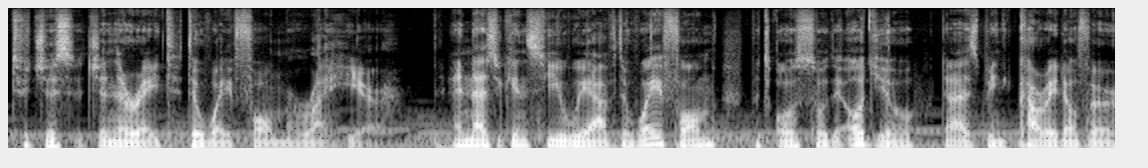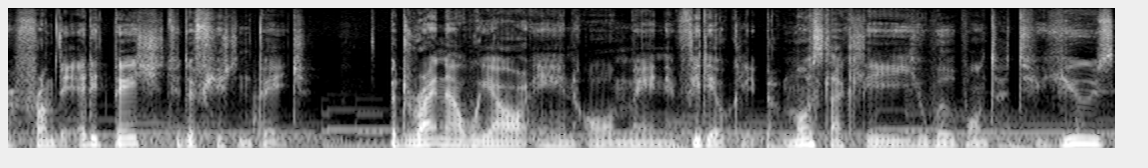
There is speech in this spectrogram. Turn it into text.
to just generate the waveform right here. And as you can see, we have the waveform, but also the audio that has been carried over from the edit page to the Fusion page. But right now we are in our main video clip. Most likely you will want to use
